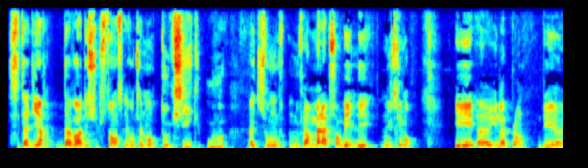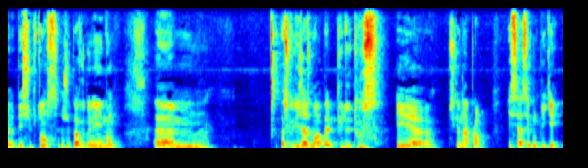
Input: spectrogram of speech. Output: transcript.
C'est-à-dire d'avoir des substances éventuellement toxiques ou qui vont nous faire mal absorber les nutriments. Et euh, il y en a plein, des, euh, des substances. Je vais pas vous donner les noms. Euh, parce que déjà, je me rappelle plus de tous. Et, parce qu'il y en a plein. Et c'est assez compliqué.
